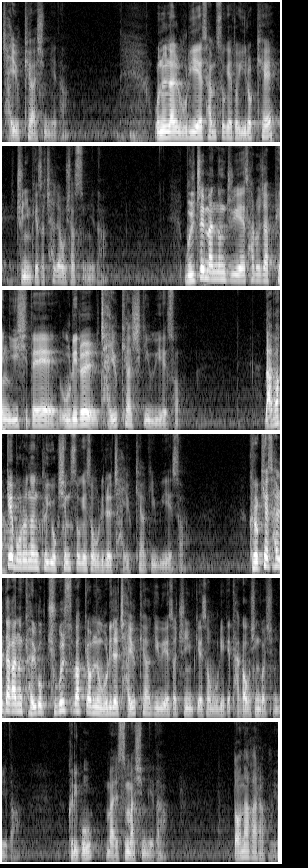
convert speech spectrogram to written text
자유케 하십니다. 오늘날 우리의 삶 속에도 이렇게 주님께서 찾아오셨습니다. 물질 만능주의에 사로잡힌 이 시대에 우리를 자유케 하시기 위해서 나밖에 모르는 그 욕심 속에서 우리를 자유케 하기 위해서 그렇게 살다가는 결국 죽을 수밖에 없는 우리를 자유케 하기 위해서 주님께서 우리에게 다가오신 것입니다. 그리고 말씀하십니다. 떠나가라고요.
